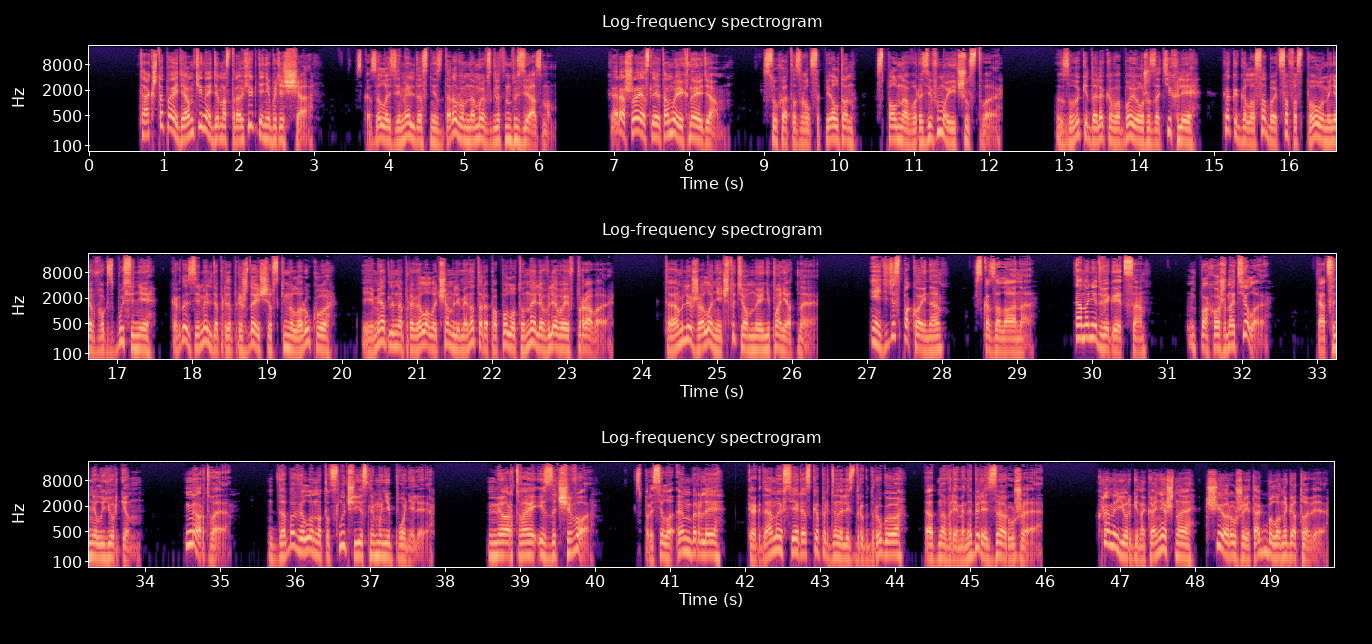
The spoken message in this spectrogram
«Так что пойдёмте и найдём островки где-нибудь ещё», — сказала Земельда с нездоровым, на мой взгляд, энтузиазмом. «Хорошо, если это мы их найдём», — сухо отозвался Пелтон, сполна выразив мои чувства. Звуки далекого боя уже затихли, как и голоса бойцов СПО у меня в воксбусине, когда Земельда предупреждающе вскинула руку, и медленно провела лучом лиминатора по полу туннеля влево и вправо. Там лежало нечто тёмное и непонятное. «Идите спокойно», — сказала она. «Оно не двигается. Похоже на тело», — оценил Юрген. «Мёртвое», — добавил он на тот случай, если мы не поняли. «Мёртвое из-за чего?» — спросила Эмберли, когда мы все резко придвинулись друг к другу, одновременно берясь за оружие. Кроме Юргена, конечно, чье оружие и так было наготове.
